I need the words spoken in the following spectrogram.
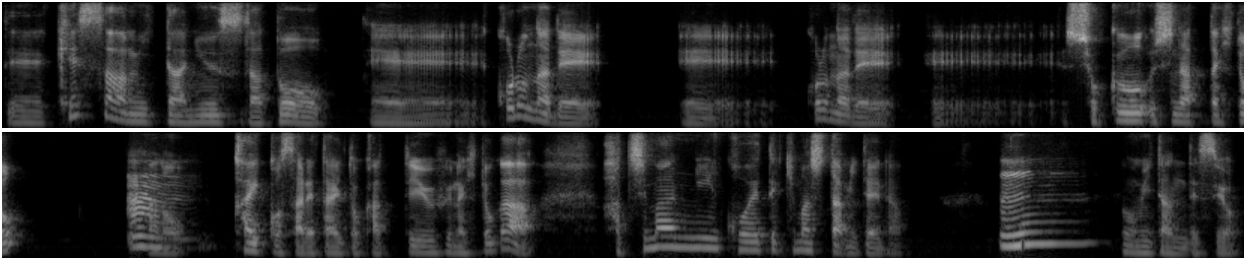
で今朝見たニュースだと、えーコロナで、えーコロナで、えー職を失った人うん、あの解雇されたりとかっていう風な人が8万人超えてきましたみたいなうん、のを見たんですよ。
